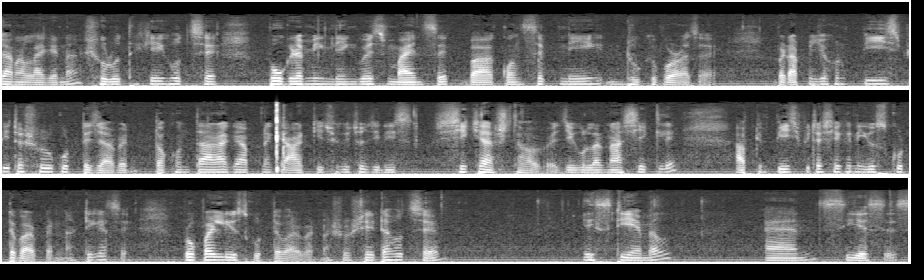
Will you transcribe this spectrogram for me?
জানা লাগে না। শুরু থেকেই হচ্ছে প্রোগ্রামিং ল্যাঙ্গুয়েজ মাইন্ডসেট বা কনসেপ্ট নিয়ে ঢুকে পড়া যায়। বাট আপনি যখন পিএইচপিটা শুরু করতে যাবেন, তখন তার আগে আপনাকে আর কিছু কিছু জিনিস শিখে আসতে হবে। যেগুলো না শিখলে আপনি পিএইচপিটা সেখানে ইউজ করতে পারবেন না, ঠিক আছে? প্রপারলি ইউজ করতে পারবেন না। সো সেটা হচ্ছে HTML অ্যান্ড সিএসএস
